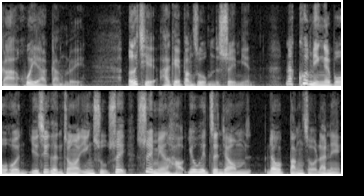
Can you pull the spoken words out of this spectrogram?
甲血压降落，而且还可以帮助我们的睡眠。那困眠的部分也是一个很重要因素，所以睡眠好又会增加我们，又会帮助咱的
